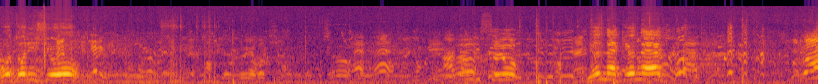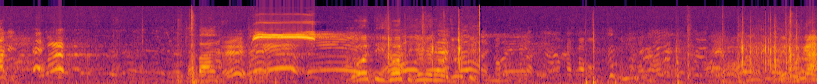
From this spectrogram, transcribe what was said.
jó. Otthon is jó! Ádám vissza jó! Jönnek, jönnek! Ne bánj! Zsolti, Zsolti, gyönyörű vagy, Zsolti. Szép volt, Gál.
